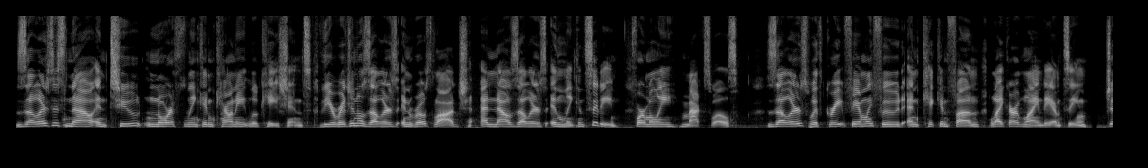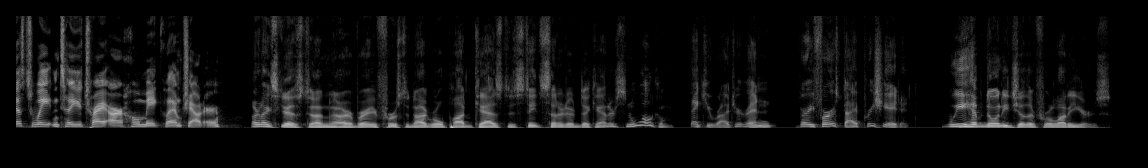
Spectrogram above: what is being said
Zellers is now in two North Lincoln County locations. The original Zellers in Rose Lodge and now Zellers in Lincoln City, formerly Maxwell's. Zellers with great family food and kickin' fun like our line dancing. Just wait until you try our homemade clam chowder. Our next guest on our very first inaugural podcast is State Senator Dick Anderson. Welcome. Thank you, Roger. And very first, I appreciate it. We have known each other for a lot of years.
